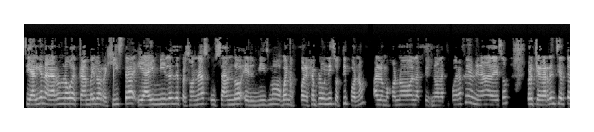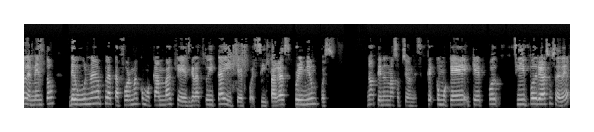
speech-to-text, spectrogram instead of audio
si alguien agarra un logo de Canva y lo registra y hay miles de personas usando el mismo, bueno, por ejemplo, un isotipo, ¿no? A lo mejor no la, no la tipografía ni nada de eso, pero que agarren cierto elemento de una plataforma como Canva que es gratuita y que pues si pagas premium, pues no, tienes más opciones. como que, que sí podría suceder.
